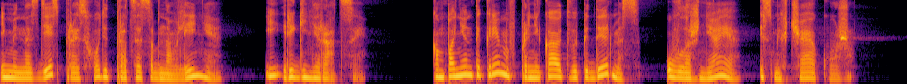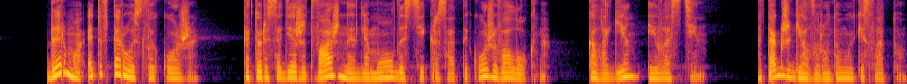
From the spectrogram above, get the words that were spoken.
Именно здесь происходит процесс обновления и регенерации. Компоненты кремов проникают в эпидермис, увлажняя и смягчая кожу. Дерма — это второй слой кожи, который содержит важные для молодости и красоты кожи волокна — коллаген и эластин, а также гиалуроновую кислоту.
